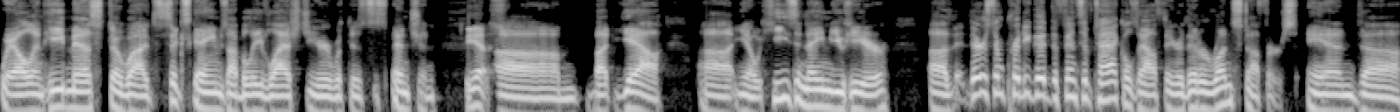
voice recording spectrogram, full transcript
Well, and he missed uh, what, six games, I believe, last year with his suspension. Yes. Um, but yeah, uh, you know, he's a name you hear. uh, there's some pretty good defensive tackles out there that are run stuffers, and uh,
